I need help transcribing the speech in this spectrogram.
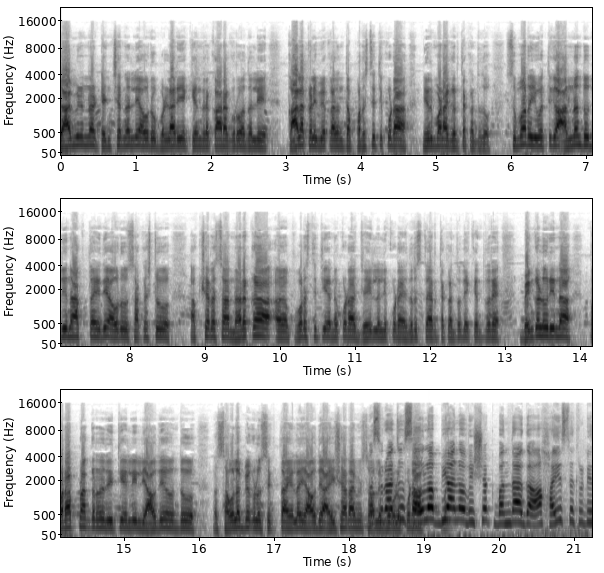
ಜಾಮೀನಿನ ಟೆನ್ಷನ್ನಲ್ಲಿ ಅವರು ಬಳ್ಳಾರಿಯ ಕೇಂದ್ರ ಕಾರಾಗೃಹದಲ್ಲಿ ಕಾಲ ಕಳಿಬೇಕಾದಂಥ ಪರಿಸ್ಥಿತಿ ಕೂಡ ನಿರ್ಮಾಣ ಆಗಿರ್ತಕ್ಕಂಥದ್ದು. ಸುಮಾರು ಇವತ್ತಿಗೆ ಹನ್ನೊಂದು ದಿನ ಆಗ್ತಾ ಇದೆ. ಅವರು ಸಾಕಷ್ಟು ಅಕ್ಷರಶಃ ನರಕ ಪರಿಸ್ಥಿತಿಯನ್ನು ಕೂಡ ಜೈಲಲ್ಲಿ ಕೂಡ ಎದುರಿಸ್ತಾ ಇರ್ತಕ್ಕಂಥದ್ದು. ಯಾಕೆಂತಂದರೆ ಬೆಂಗಳೂರಿನ ಪರಪ್ನಗರ ರೀತಿಯಲ್ಲಿ ಇಲ್ಲಿ ಯಾವುದೇ ಒಂದು ಸೌಲಭ್ಯಗಳು ಸಿಗ್ತಾ ಇಲ್ಲ. ಯಾವುದೇ ಐಷಾರಾಮಿ ಸೌಲಭ್ಯಗಳು ಕೂಡ ಸೌಲಭ್ಯ ಅನ್ನೋ ವಿಷಯಕ್ಕೆ ಬಂದಾಗ ಹೈ ಸೆಕ್ಯೂರಿಟಿ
